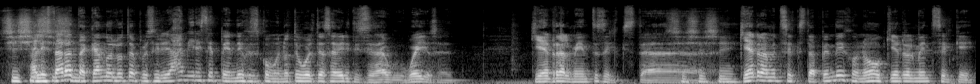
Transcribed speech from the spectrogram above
Sí, sí, Al estar sí, atacando a la otra persona y ah, mira ese pendejo, es como no te volteas a ver y te dices, ah, güey, o sea, quién realmente es el que está. Sí, sí, sí. ¿Quién realmente es el que está pendejo, no? O quién realmente es el que eh,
